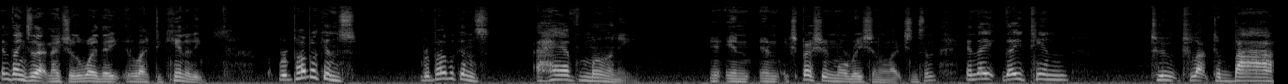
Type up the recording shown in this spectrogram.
and things of that nature, the way they elected Kennedy. Republicans Republicans have money in, in, especially in more recent elections, and, and they, they tend to to like to buy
